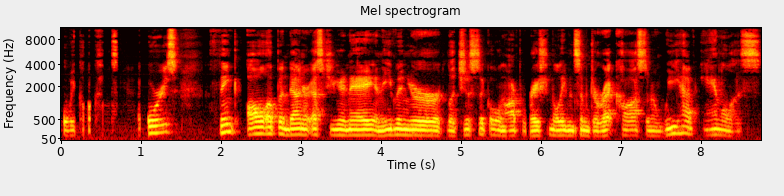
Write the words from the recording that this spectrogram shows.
what we call cost categories. Think all up and down your SG&A and even your logistical and operational, even some direct costs. And we have analysts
